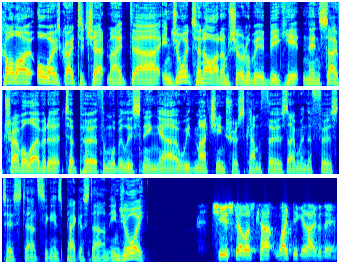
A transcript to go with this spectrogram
Colo, always great to chat, mate. Uh, enjoy tonight. I'm sure it'll be a big hit, and then safe travel over to, to Perth, and we'll be listening uh, with much interest come Thursday when the first test starts against Pakistan. Enjoy. Cheers, fellas. Can't wait to get over there.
